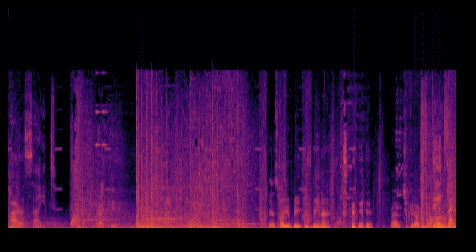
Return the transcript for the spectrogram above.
Parasite. Right here. That's how you bait with Reyna. right, check it out. Check it They will in sight.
